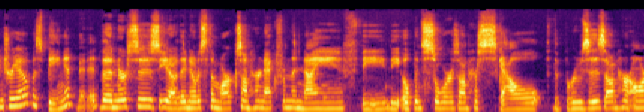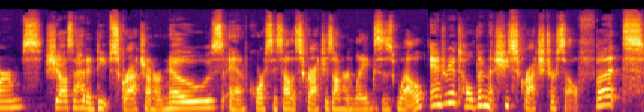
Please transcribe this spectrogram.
Andrea was being admitted. The nurses, you know, they noticed the marks on her neck from the knife, the the open sores on her scalp, the bruises on her arms. She also had a deep scratch on her nose, and of course they saw the scratches on her legs as well. Andrea told them that she scratched herself, but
